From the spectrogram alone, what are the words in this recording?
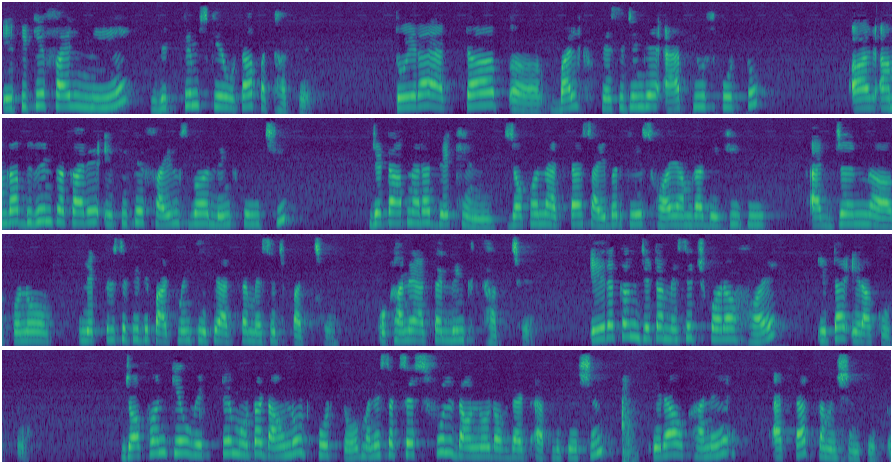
এপিকে ফাইল নিয়ে ভিকটিমসকে ওটা পাঠাতে। তো এরা একটা বাল্ক মেসেজিংয়ের অ্যাপ ইউজ করতো। আর আমরা বিভিন্ন প্রকারের এপিকে ফাইলস বা লিঙ্ক পেয়েছি, যেটা আপনারা দেখেন, যখন একটা সাইবার কেস হয়, আমরা দেখি কি একজন কোনো ইলেকট্রিসিটি ডিপার্টমেন্ট থেকে একটা মেসেজ পাচ্ছে, ওখানে একটা লিঙ্ক থাকছে। এরকম যেটা মেসেজ করা হয়, এটা এরা করতো। যখন কেউ ভিকটিম ওটা ডাউনলোড করতো মানে successful download of that application এরা ওখানে একটা কমিশন পেত।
